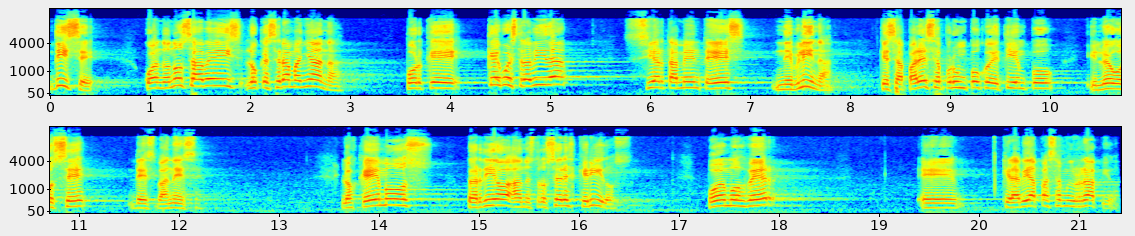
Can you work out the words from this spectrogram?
dice, cuando no sabéis lo que será mañana, porque ¿qué es vuestra vida? Ciertamente es neblina que se aparece por un poco de tiempo y luego se desvanece. Los que hemos perdido a nuestros seres queridos, podemos ver eh, que la vida pasa muy rápido.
